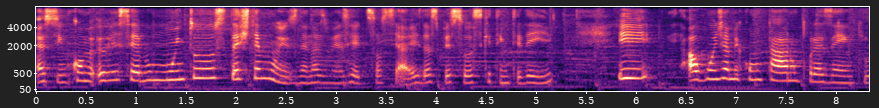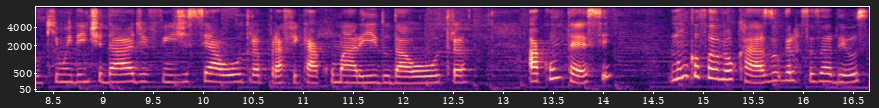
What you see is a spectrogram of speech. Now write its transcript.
Assim, como eu recebo muitos testemunhos né, nas minhas redes sociais das pessoas que têm TDI. E alguns já me contaram, por exemplo, que uma identidade finge ser a outra para ficar com o marido da outra. acontece. Nunca foi o meu caso, graças a Deus.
